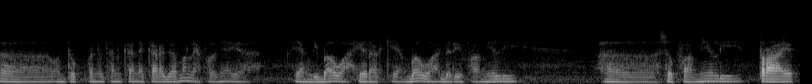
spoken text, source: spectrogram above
uh, untuk penelitian keanekaragaman levelnya ya yang di bawah hierarki yang bawah dari family uh, subfamily tribe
